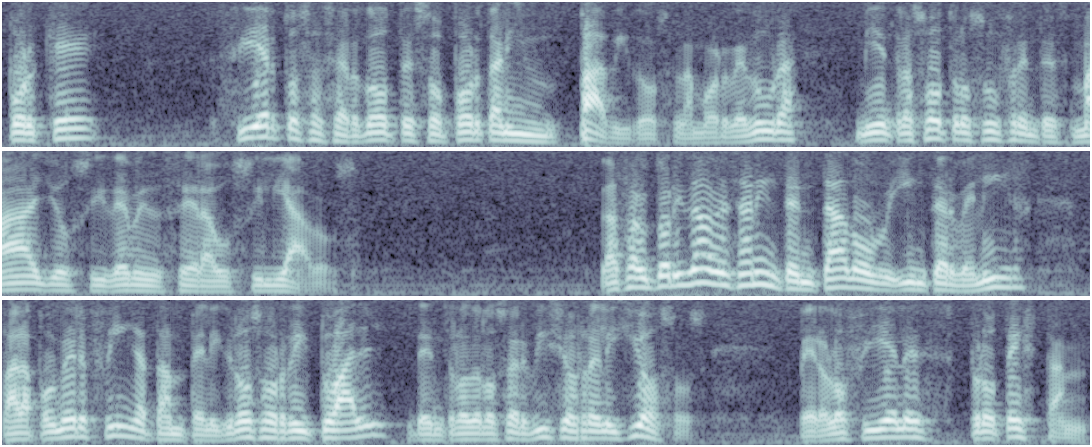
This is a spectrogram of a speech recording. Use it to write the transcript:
por qué ciertos sacerdotes soportan impávidos la mordedura mientras otros sufren desmayos y deben ser auxiliados. Las autoridades han intentado intervenir para poner fin a tan peligroso ritual dentro de los servicios religiosos, pero los fieles protestan,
